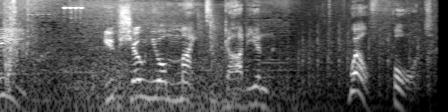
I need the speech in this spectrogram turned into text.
lead. You've shown your might, Guardian. Well fought.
